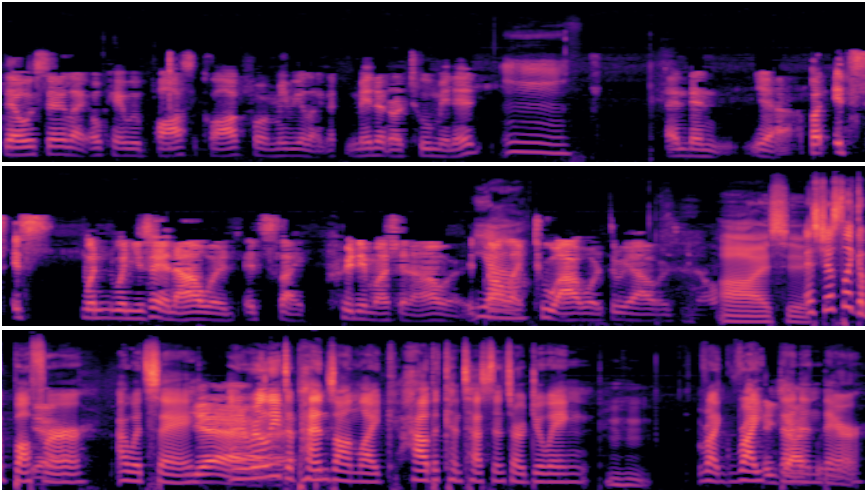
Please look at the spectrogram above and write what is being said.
they will say like, okay, we'll pause the clock for maybe like a minute or two minutes, Mm. and then yeah. But it's it's when when you say an hour, it's like pretty much an hour. It's Yeah. not like two hours, three hours, you know. Ah, I see. It's just like a buffer, I would say. And it really depends on like how the contestants are doing Mhm. like right then and there.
